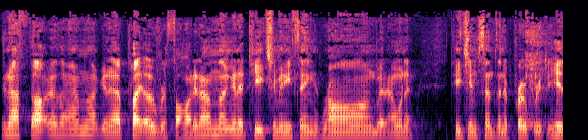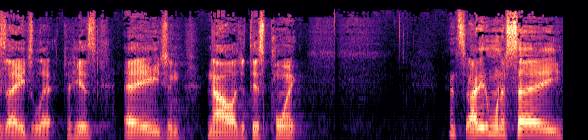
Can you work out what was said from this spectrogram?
And I thought, I'm not going to, I probably overthought it. I'm not going to teach him anything wrong, but I want to teach him something appropriate to his age, to his age and knowledge at this point. And so I didn't want to say,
